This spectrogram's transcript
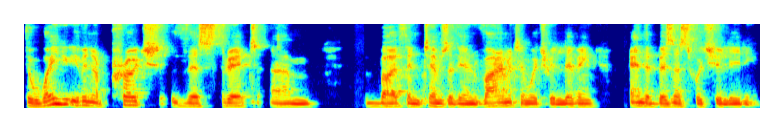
the way you even approach this threat, um, both in terms of the environment in which we're living and the business which you're leading.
